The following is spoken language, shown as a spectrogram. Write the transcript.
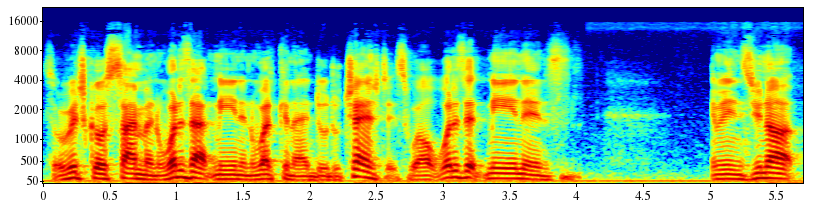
So Rich goes, Simon, what does that mean, and what can I do to change this? Well, what does it mean is, it means you're not,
